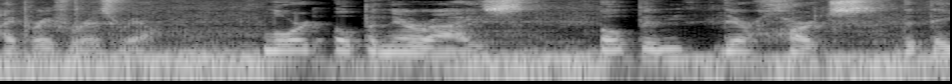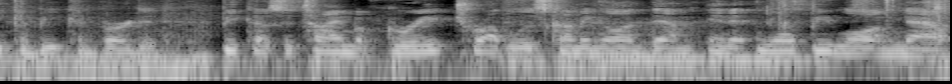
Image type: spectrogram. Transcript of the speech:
I pray for Israel. Lord, open their eyes open their hearts that they can be converted because a time of great trouble is coming on them and it won't be long now.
